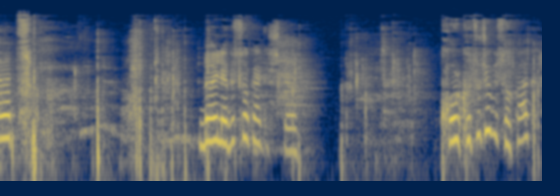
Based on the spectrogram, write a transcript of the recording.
Evet. Böyle bir sokak işte. Korkutucu bir sokak.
